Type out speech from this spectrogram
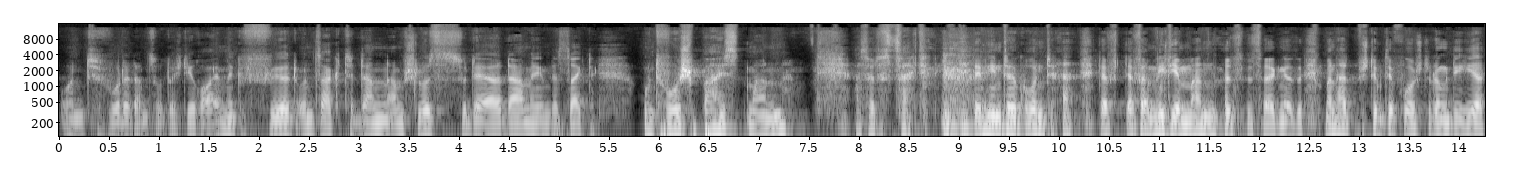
und wurde dann so durch die Räume geführt und sagte dann am Schluss zu der Dame, die ihm das zeigte, und wo speist man? Also das zeigt den Hintergrund der, der Familie Mann sozusagen. Also man hat bestimmte Vorstellungen, die hier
